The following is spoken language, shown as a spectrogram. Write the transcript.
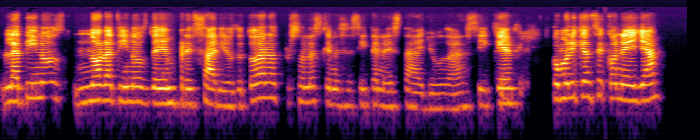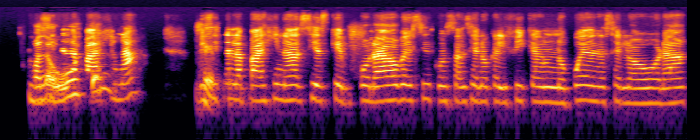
latinos, no latinos, de empresarios, de todas las personas que necesiten esta ayuda. Así que comuníquense con ella. Cuando visiten la página, visiten la página. Si es que por ver circunstancia no califican, no pueden hacerlo ahora.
